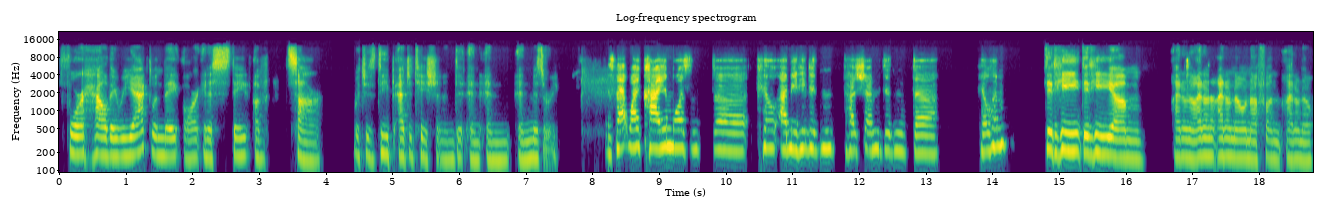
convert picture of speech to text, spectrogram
for how they react when they are in a state of tsar, which is deep agitation and and and, and misery. Is that why Cain wasn't uh, killed? I mean, he didn't. Hashem didn't uh, kill him. Did he? Did he? Um, I don't know. I don't know. I don't know enough on. I don't know.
